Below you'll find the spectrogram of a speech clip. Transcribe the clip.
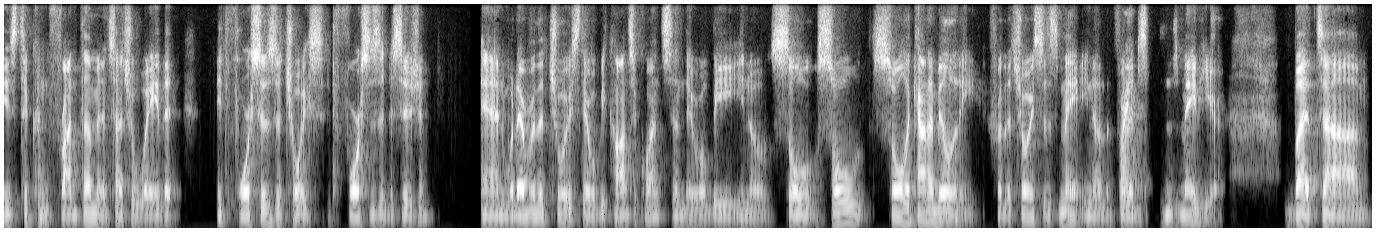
is to confront them in such a way that it forces a choice, it forces a decision, and whatever the choice, there will be consequence, and there will be you know soul soul soul accountability for the choices made, you know for right. the decisions made here. But um,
